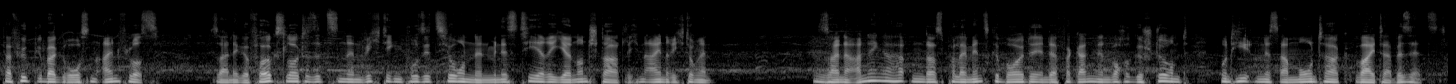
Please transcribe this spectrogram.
verfügt über großen Einfluss. Seine Gefolgsleute sitzen in wichtigen Positionen in Ministerien und staatlichen Einrichtungen. Seine Anhänger hatten das Parlamentsgebäude in der vergangenen Woche gestürmt und hielten es am Montag weiter besetzt.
